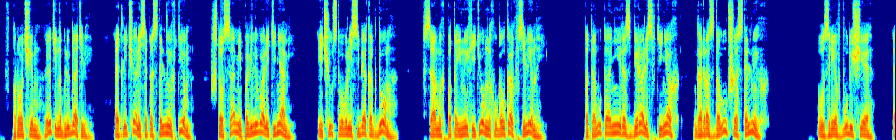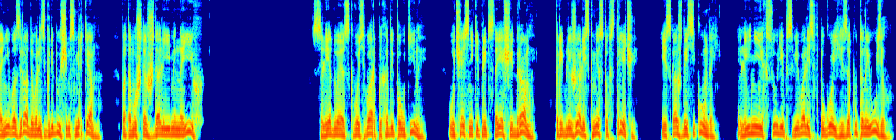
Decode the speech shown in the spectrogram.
Впрочем, эти наблюдатели отличались от остальных тем, что сами повелевали тенями и чувствовали себя как дома, в самых потайных и темных уголках Вселенной. Потому-то они и разбирались в тенях гораздо лучше остальных. Узрев будущее, они возрадовались грядущим смертям, потому что ждали именно их. Следуя сквозь варпы ходы паутины, участники предстоящей драмы приближались к месту встречи, и с каждой секундой линии их судеб свивались в тугой и запутанный узел.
